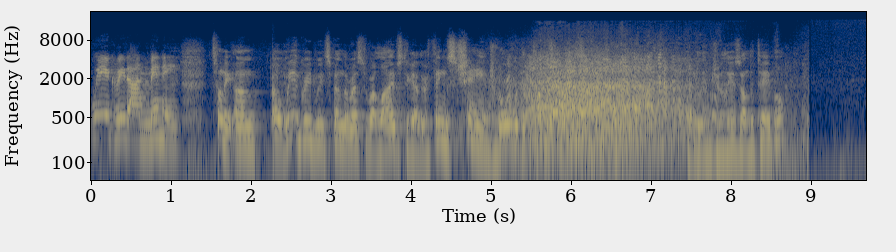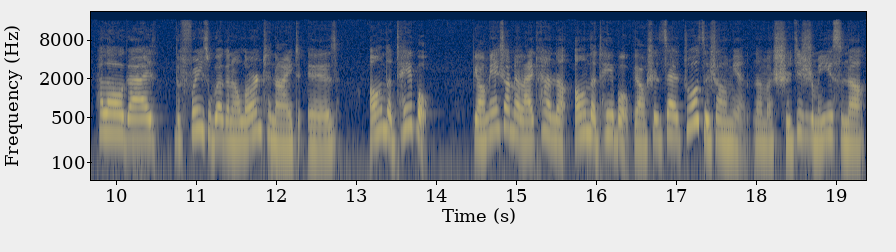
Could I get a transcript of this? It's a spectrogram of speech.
We agreed on Minnie. It's funny. Um, uh, we agreed we'd spend the rest of our lives together. Things change. Roll with the punches. I believe Julia's on the table. Hello, guys. The phrase we're gonna learn tonight is on the table. 表面上面来看呢，on the table 表示在桌子上面。那么实际是什么意思呢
